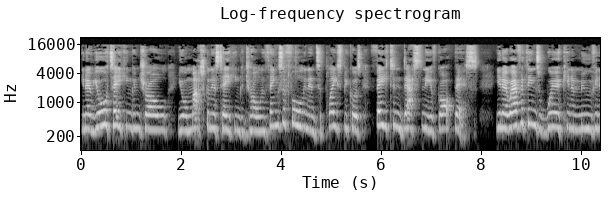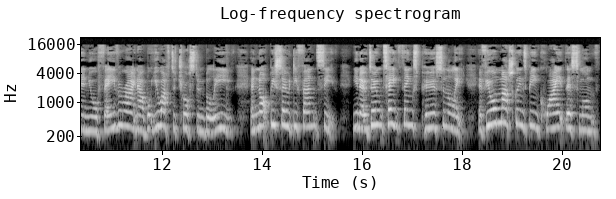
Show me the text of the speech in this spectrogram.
You know, you're taking control, your masculine is taking control, and things are falling into place because fate and destiny have got this. You know, everything's working and moving in your favor right now, but you have to trust and believe and not be so defensive. You know, don't take things personally. If your masculine's been quiet this month,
